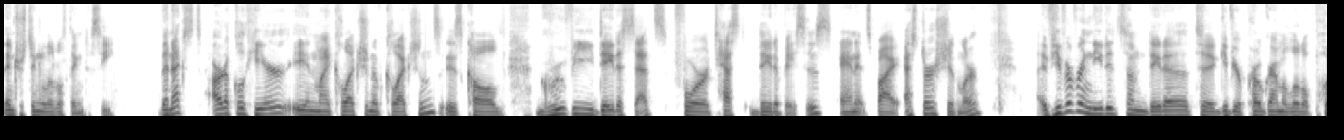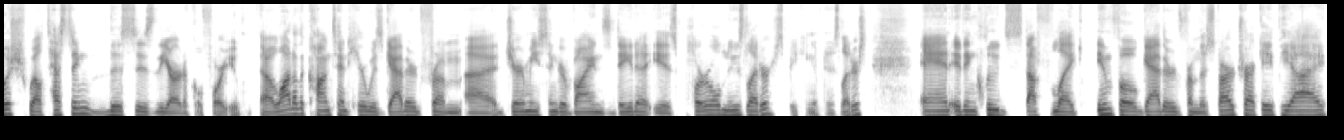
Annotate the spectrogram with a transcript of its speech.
interesting little thing to see. The next article here in my collection of collections is called Groovy Datasets for Test Databases, and it's by Esther Schindler. If you've ever needed some data to give your program a little push while testing, this is the article for you. A lot of the content here was gathered from uh, Jeremy Singer Vine's Data is Plural newsletter, speaking of newsletters, and it includes stuff like info gathered from the Star Trek API,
